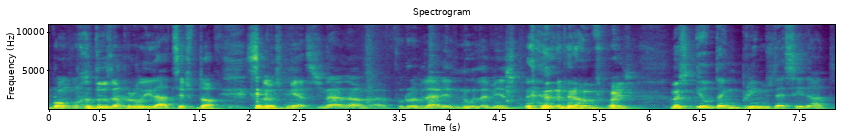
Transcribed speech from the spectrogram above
Bom, reduz a probabilidade de seres pedófilo se não os conheces. Não, não, a probabilidade é nula mesmo. não, pois. Mas eu tenho primos dessa idade.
